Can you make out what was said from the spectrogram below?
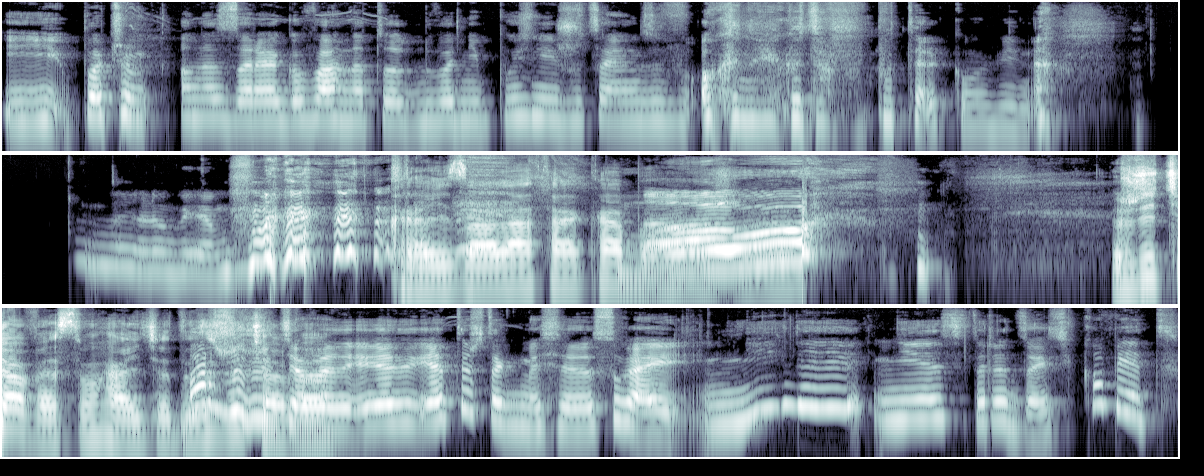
I po czym ona zareagowała na to dwa dni później, rzucając w okno jego domu butelką wina. No, lubię. Krejzala taka, No. Boże. Życiowe, słuchajcie, to Bardzo jest życiowe. życiowe. Ja, ja też tak myślę. Słuchaj, nigdy nie zdradzajcie kobiet.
